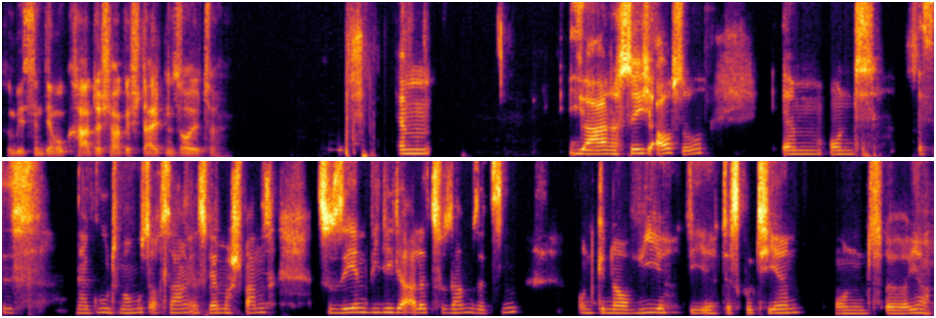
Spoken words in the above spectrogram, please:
so ein bisschen demokratischer gestalten sollte. Ähm, ja, das sehe ich auch so. Ähm, und es ist, na gut, man muss auch sagen, es wäre mal spannend zu sehen, wie die da alle zusammensitzen und genau wie die diskutieren. Und äh, ja,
